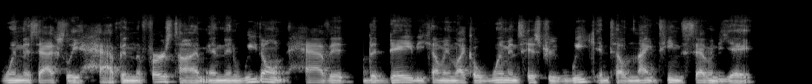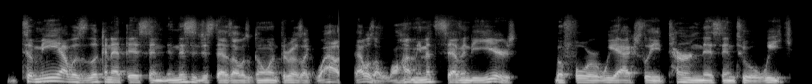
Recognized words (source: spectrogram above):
when this actually happened the first time. And then we don't have it the day becoming like a women's history week until 1978. To me, I was looking at this, and, and this is just as I was going through, I was like, wow, that was a long, I mean, that's 70 years before we actually turned this into a week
